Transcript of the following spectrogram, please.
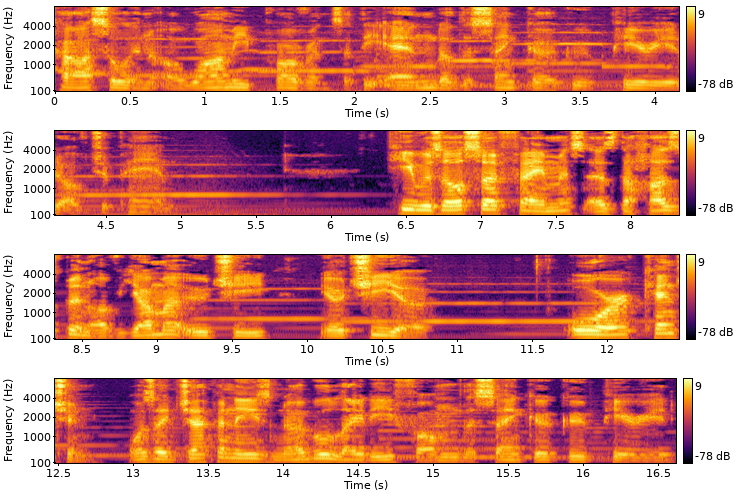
Castle in Owari province at the end of the Sengoku period of Japan. He was also famous as the husband of Yamauchi Yochiyo, or Kenshin, was a Japanese noble lady from the Sengoku period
